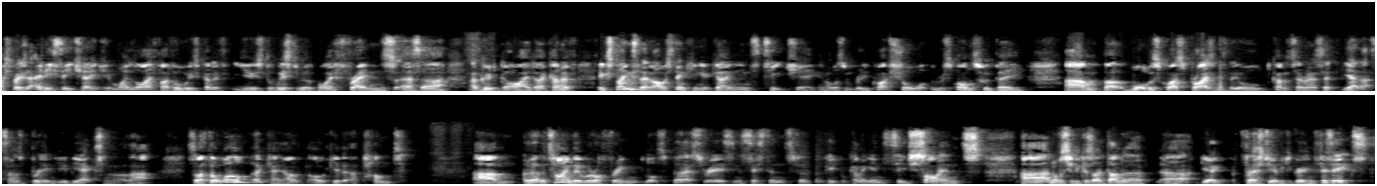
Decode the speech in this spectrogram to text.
I suppose at any sea change in my life, I've always kind of used the wisdom of my friends as a, a good guide. I kind of explained to them I was thinking of going into teaching, and I wasn't really quite sure what the response would be. Um, but what was quite surprising is they all kind of turned around and said, "Yeah, that sounds brilliant. You'd be excellent at that." So I thought, well, okay, I'll, I'll give it a punt. Um, and at the time, they were offering lots of bursaries and assistance for people coming in to teach science. Uh, and obviously, because I'd done a uh, you know, first year of a degree in physics,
